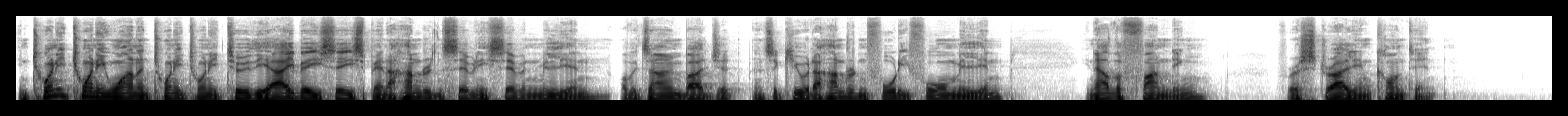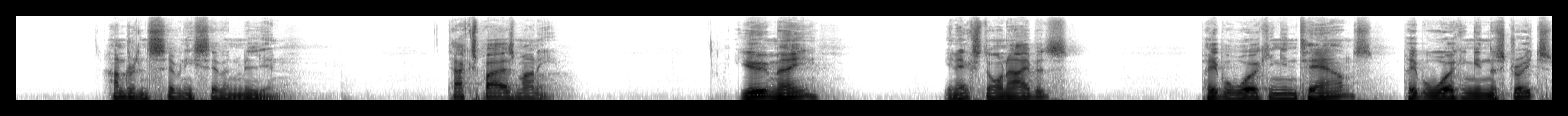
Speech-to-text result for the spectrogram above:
In 2021 and 2022, the ABC spent 177 million of its own budget and secured 144 million in other funding for Australian content. 177 million. Taxpayers' money. You, me, your next door neighbours, people working in towns, people working in the streets.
